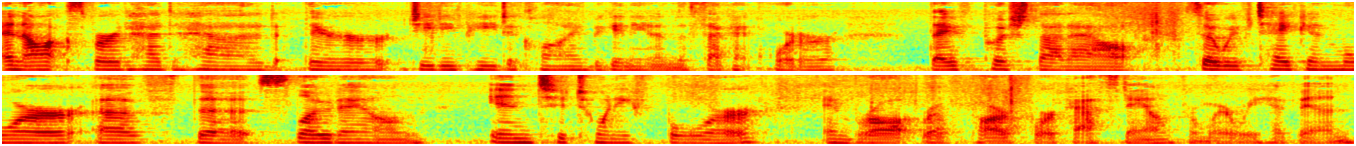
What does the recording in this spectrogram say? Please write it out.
and Oxford had had their GDP decline beginning in the second quarter. They've pushed that out, so we've taken more of the slowdown into 24 and brought RevPAR forecast down from where we had been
